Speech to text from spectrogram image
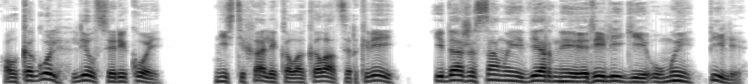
Алкоголь лился рекой, не стихали колокола церквей, и даже самые верные религии умы пили.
